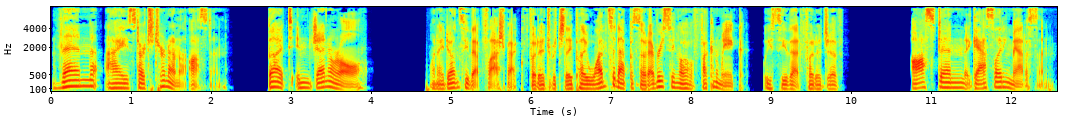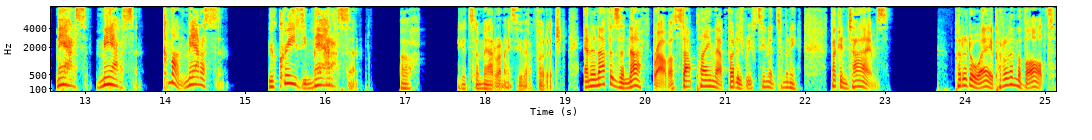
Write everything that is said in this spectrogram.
then I start to turn on Austin. But in general, when I don't see that flashback footage, which they play once an episode every single fucking week, we see that footage of Austin gaslighting Madison. Madison, Madison. Come on, Madison. You're crazy, Madison. Ugh. I get so mad when I see that footage. And enough is enough, Bravo. Stop playing that footage. We've seen it too many fucking times. Put it away. Put it in the vault.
